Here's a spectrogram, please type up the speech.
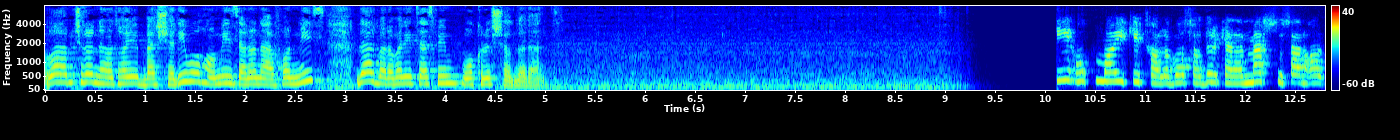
و همچنین نهادهای بشری و حامی زنان افغان نیست. در برابر تصمیم واکنش دادند این حکمایی که طالبا صادر کردن مخصوصا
